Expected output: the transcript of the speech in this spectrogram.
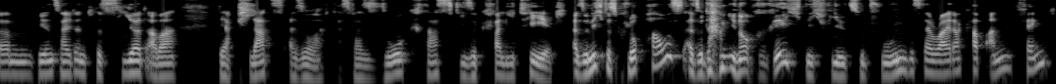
ähm, wen es halt interessiert. Aber der Platz, also das war so krass, diese Qualität. Also nicht das Clubhaus, also da haben die noch richtig viel zu tun, bis der Ryder Cup anfängt.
